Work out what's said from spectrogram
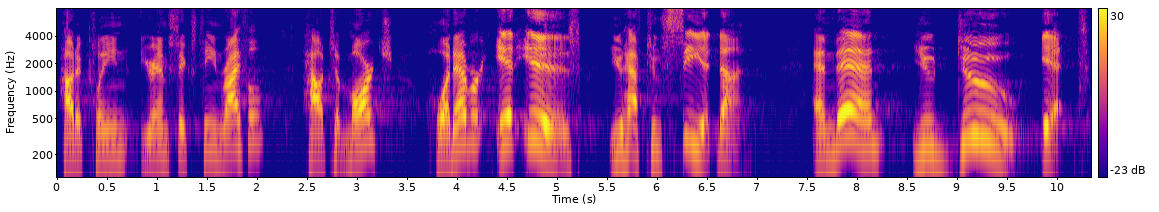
how to clean your M16 rifle, how to march, whatever it is, you have to see it done. And then you do it.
